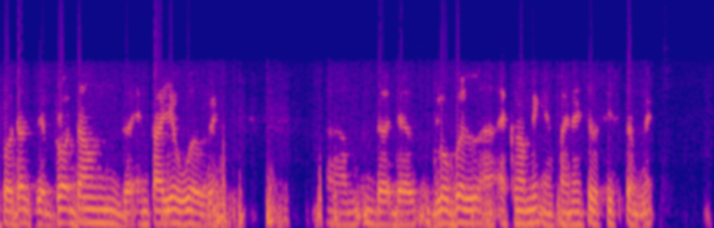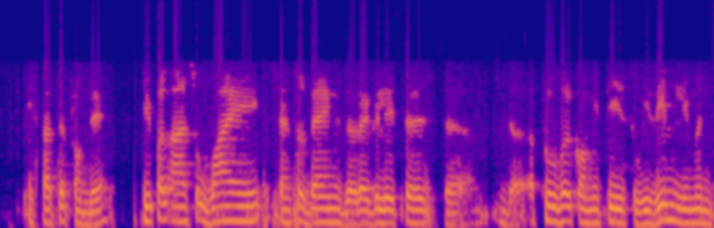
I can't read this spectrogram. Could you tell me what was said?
products that brought down the entire world, right? Um, the the global uh, economic and financial system, right? It started from there. People ask why central banks, the regulators, the, the approval committees within Lehman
